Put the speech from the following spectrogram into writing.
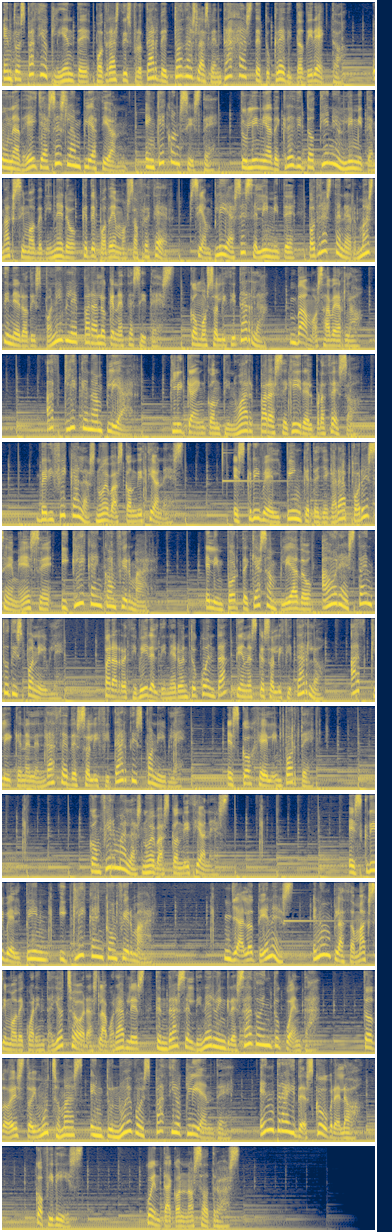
En tu espacio cliente podrás disfrutar de todas las ventajas de tu crédito directo. Una de ellas es la ampliación. ¿En qué consiste? Tu línea de crédito tiene un límite máximo de dinero que te podemos ofrecer. Si amplías ese límite, podrás tener más dinero disponible para lo que necesites. ¿Cómo solicitarla? Vamos a verlo. Haz clic en Ampliar. Clica en Continuar para seguir el proceso. Verifica las nuevas condiciones. Escribe el PIN que te llegará por SMS y clica en Confirmar. El importe que has ampliado ahora está en tu disponible. Para recibir el dinero en tu cuenta tienes que solicitarlo. Haz clic en el enlace de Solicitar disponible. Escoge el importe. Confirma las nuevas condiciones. Escribe el PIN y clica en Confirmar. ¡Ya lo tienes! En un plazo máximo de 48 horas laborables tendrás el dinero ingresado en tu cuenta. Todo esto y mucho más en tu nuevo espacio cliente. Entra y descúbrelo. Cofidis. Cuenta con nosotros.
